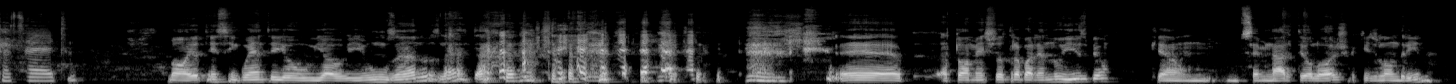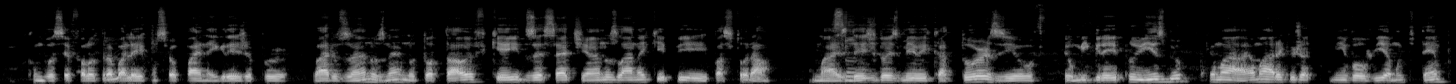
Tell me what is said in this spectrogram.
Tá certo. Bom, eu tenho 51 e uns anos, né? é, atualmente estou trabalhando no ISBEL, que é um, um, seminário teológico aqui de Londrina. Como você falou, trabalhei com seu pai na igreja por vários anos, né? No total, eu fiquei 17 anos lá na equipe pastoral. Mas Sim. desde 2014 eu, eu migrei para o ISBEL, que é uma, é uma área que eu já me envolvi há muito tempo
